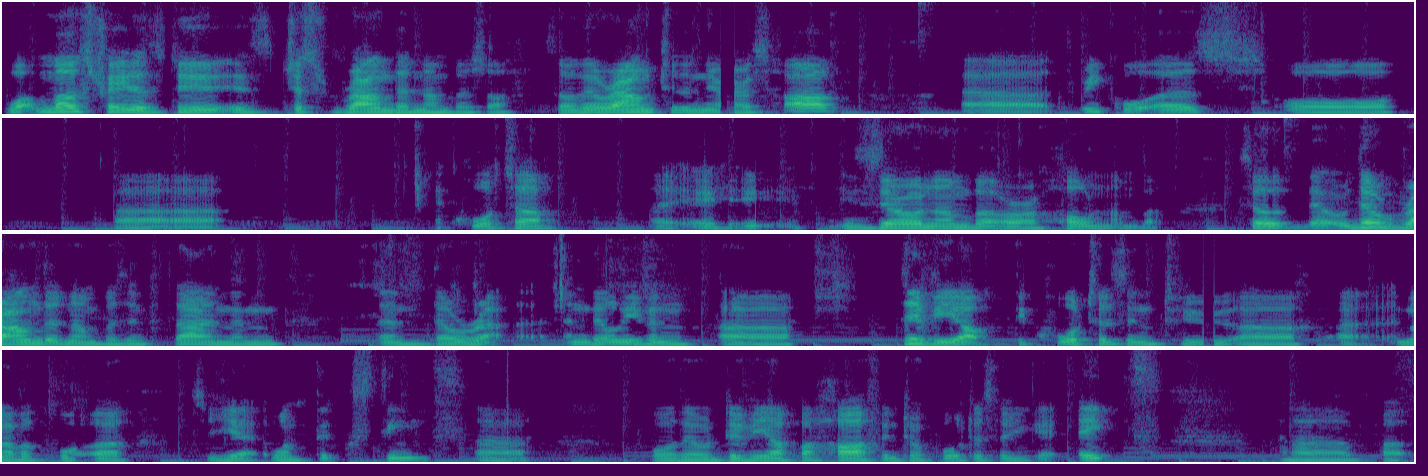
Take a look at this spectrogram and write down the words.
what most traders do is just round the numbers off. So they round to the nearest half, uh, three quarters, or uh, a quarter, a, a, a, zero number, or a whole number. So they'll, they'll round the numbers into that, and then and they'll and they'll even uh, divvy up the quarters into uh, uh, another quarter, so you get one sixteenth, uh, or they'll divvy up a half into a quarter, so you get eighths. Uh, but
